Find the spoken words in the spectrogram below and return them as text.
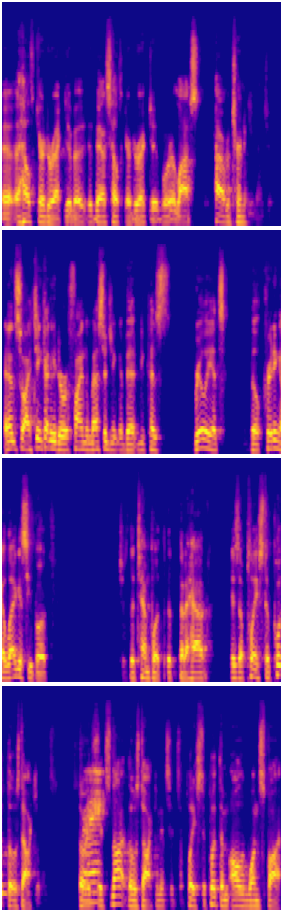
a, healthcare directive, an advanced healthcare directive, or a last power of attorney you mentioned. And so I think I need to refine the messaging a bit because really it's creating a legacy book, which is the template that, that I have, is a place to put those documents. So right. it's, it's not those documents; it's a place to put them all in one spot.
